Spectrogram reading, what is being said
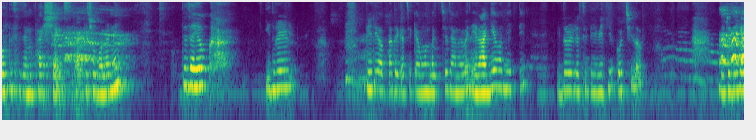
বলতেছে যে আমি ফাঁসা গেছি, আর কিছু বলার নেই। তো যাই হোক ইঁদুরের ভিডিও আপনাদের কাছে কেমন লাগছে জানাবেন। এর আগেও আমি একটি ইঁদুরের রেসিপি ভিডিও করছিলাম। যেটা দেখে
